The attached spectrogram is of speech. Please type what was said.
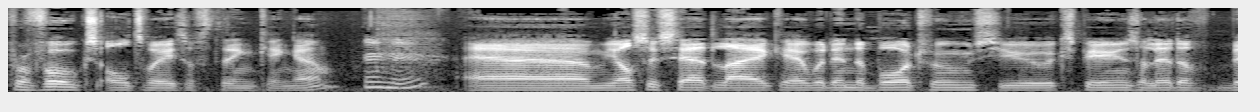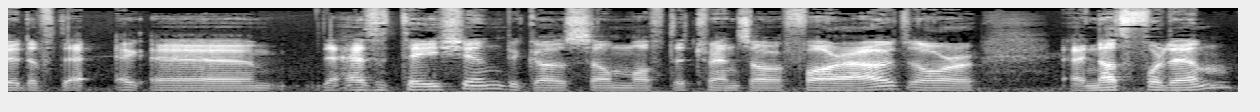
provokes old ways of thinking. Huh? Mm-hmm. Um, you also said like uh, within the boardrooms you experience a little bit of the um, the hesitation because some of the trends are far out or not for them.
